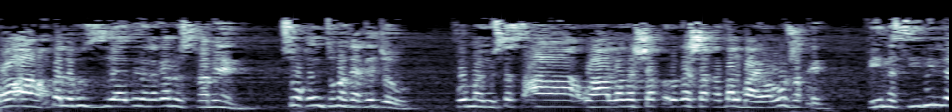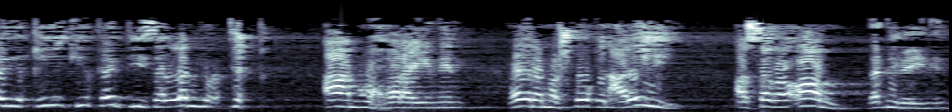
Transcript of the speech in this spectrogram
oo aan waxba lagu ziyaadinin laga nusqamin. Suuqa intuu markaa ka joogo uma yustascaa waa laga shaqa dalbaya waa lagu shaqayn fii nasiibi ladii kii qaybtiisa lam yuctiq aan wax horaynin hayra mashquuqin calayhi asagoo oon la dhibaynin.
